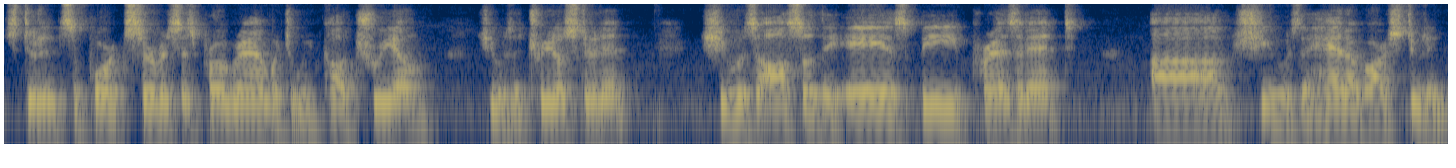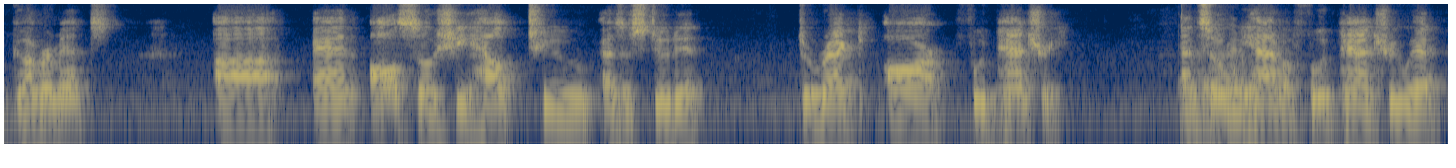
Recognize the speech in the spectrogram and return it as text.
Student Support Services Program, which we call TRIO. She was a TRIO student. She was also the ASB president. Uh, she was the head of our student government. Uh, and also, she helped to, as a student, direct our food pantry. That's and so incredible. we have a food pantry. We had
